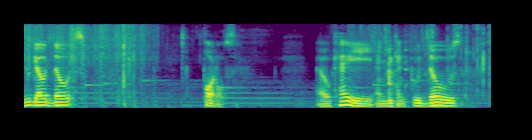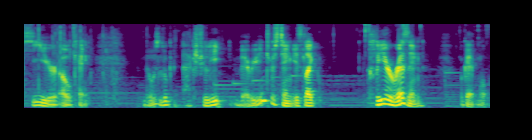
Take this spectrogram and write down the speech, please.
you got those portals. Okay, and you can put those here. Okay, those look actually very interesting. It's like clear resin. Okay, well,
